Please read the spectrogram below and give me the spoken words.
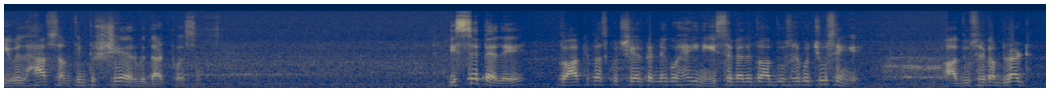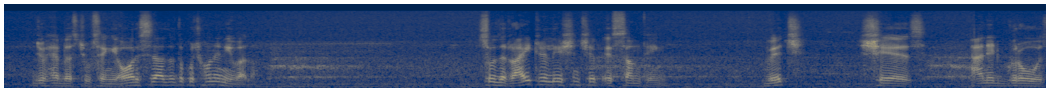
you will have something to share with that person. इससे पहले तो आपके पास कुछ शेयर करने को है ही नहीं। इससे पहले तो आप दूसरे को चूसेंगे। आप दूसरे का ब्लड जो है बस चूसेंगे। और इससे ज़्यादा तो कुछ होने नहीं वाला। So the right relationship is something which shares and it grows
